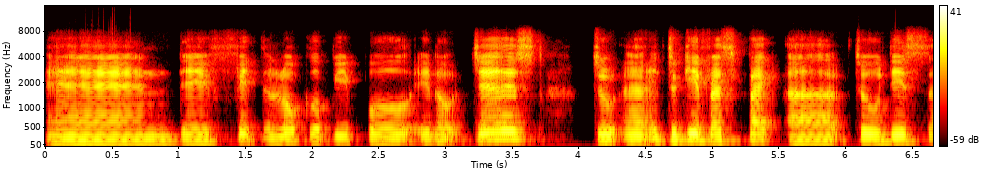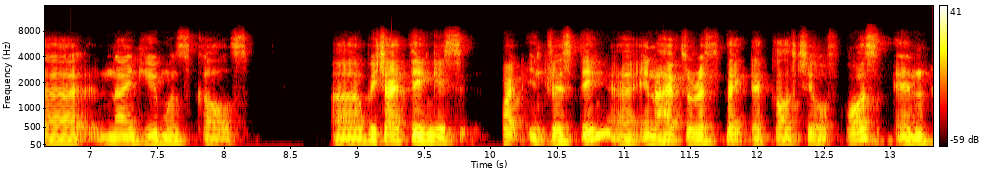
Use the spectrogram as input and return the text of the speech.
and they feed the local people, you know, just to uh, to give respect uh, to these uh, nine human skulls, uh, which I think is quite interesting. Uh, and I have to respect their culture, of course. And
